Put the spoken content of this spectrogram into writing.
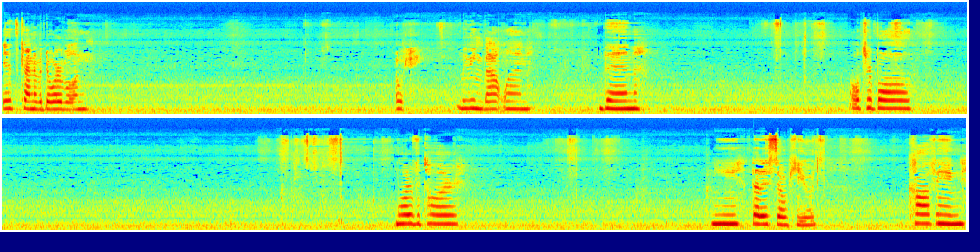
It's kind of adorable and Okay. Leaving that one. Then Ultra Ball. Larvitar. Me. That is so cute. Koffing.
